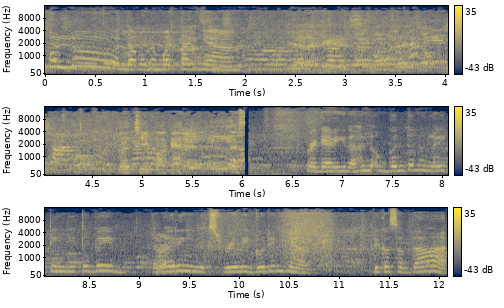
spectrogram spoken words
Hello! Laki ng mata niya. Yeah, it is. The cheaper guy. We're getting the... Hala, ang ganda ng lighting dito, babe. The lighting looks really good in here. Because of that.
